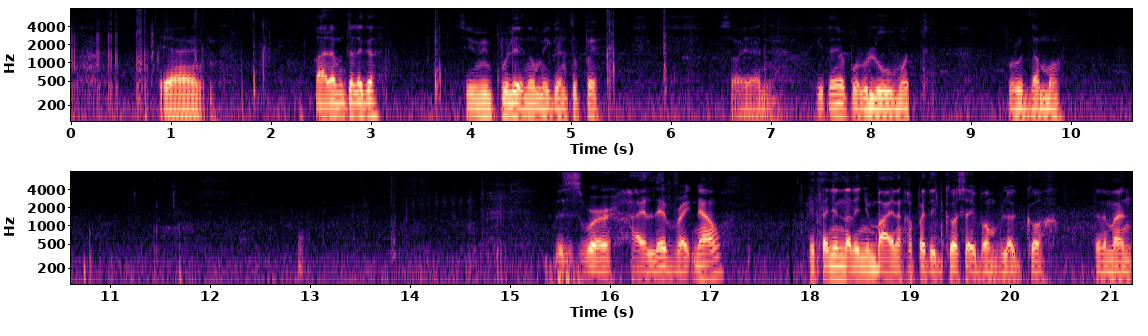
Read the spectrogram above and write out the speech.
Yan. Kala mo talaga, swimming pool eh, no? may ganito pa eh. So ayan, kita nyo, puro lumot. Puro damo. Is where I live right now. Kita nyo na rin yung bahay ng kapatid ko sa ibang vlog ko. Ito naman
